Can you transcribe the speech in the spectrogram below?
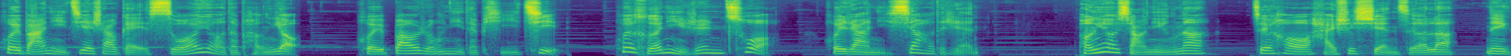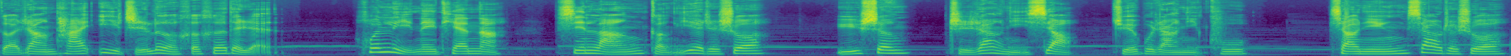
会把你介绍给所有的朋友，会包容你的脾气，会和你认错，会让你笑的人。朋友小宁呢，最后还是选择了那个让他一直乐呵呵的人。婚礼那天呢，新郎哽咽着说：“余生只让你笑，绝不让你哭。”小宁笑着说。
